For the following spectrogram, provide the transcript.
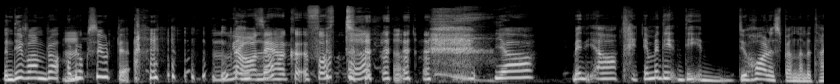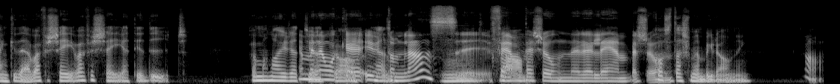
Men det var en bra... Har du mm. också gjort det? Mm, ja, när jag har fått. ja, men, ja, ja, men det, det, du har en spännande tanke där. Varför säger, varför säger jag att det är dyrt? För man har ju rätt ja, men att åka utomlands, mm. Eh, fem ja. personer eller en person. Kostar som en begravning. Ja.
